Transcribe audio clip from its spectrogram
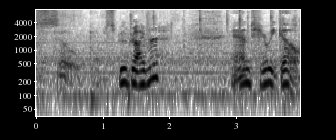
So, screwdriver. And here we go.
